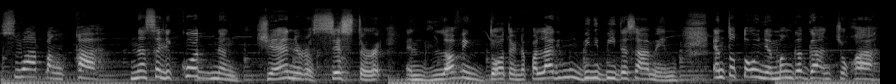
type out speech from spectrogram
swapang ka na sa likod ng generous sister and loving daughter na palagi mong binibida sa amin, and totoo niya, manggagancho ka.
